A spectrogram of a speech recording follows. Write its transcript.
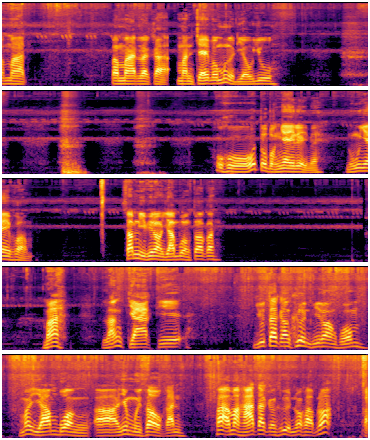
ประมาทประมาทแล้วก็มั่นใจว่ามือเดียวอยู่ โอ้โห ตัวบักใหญ่เลยไหมหนูใหญ่พร้อมซ้ำนี่พี่น้องยามบ่วงต่อก่อน มา หลังจากที่อยู่ตากลางคืนพี่น้องผมไม่ยามบ่วงอ่ายังมือเศร้ากันพามาหาตากลางคืนเนาะครับเนาะไป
